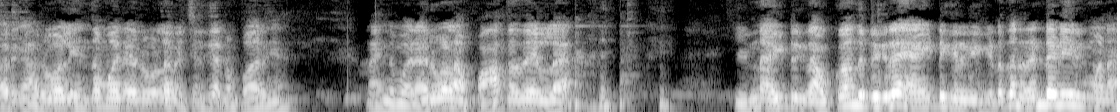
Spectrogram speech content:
பாருங்க அருவாள் எந்த மாதிரி அருவாள்லாம் வச்சிருக்காருன்னு பாருங்க. நான் இந்த மாதிரி அருவாள் நான் பார்த்ததே இல்லை. என்ன ஹைட்டு இருக்கு? நான் உட்காந்துட்டு இருக்கிறேன் ஹைட்டுக்கு இருக்கு. கிட்டத்தட்ட ரெண்டு அடி இருக்குமாண்ணா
